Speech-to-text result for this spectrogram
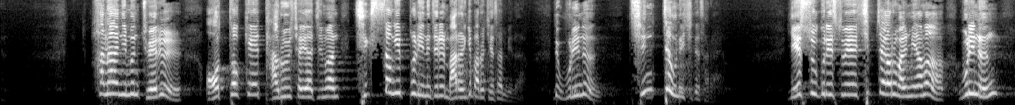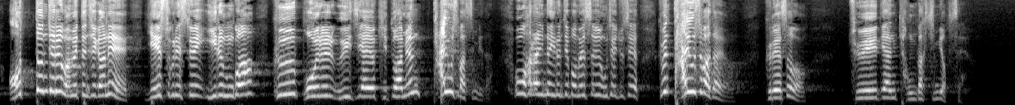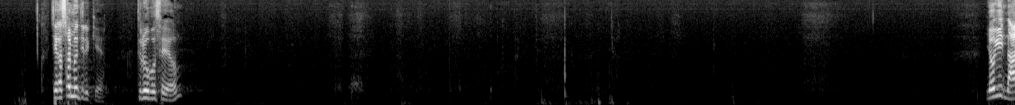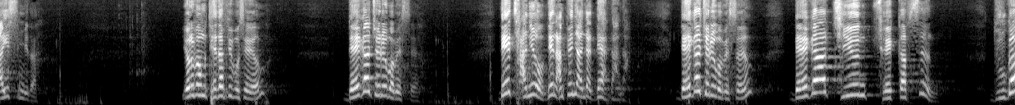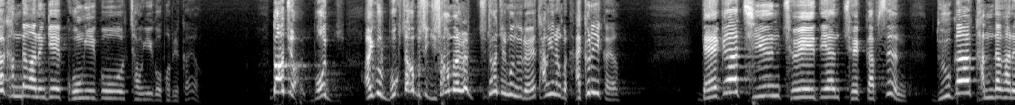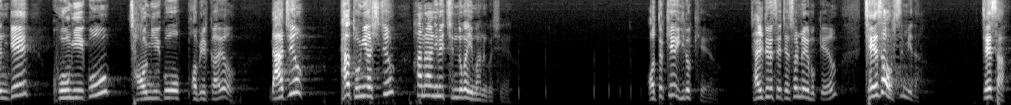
하나님은 죄를 어떻게 다루셔야지만 직성이 풀리는지를 말하는 게 바로 제사입니다. 근데 우리는 진짜 은혜 시대 살아요. 예수 그리스도의 십자가로 말미암아 우리는 어떤 죄를 범했든지 간에 예수 그리스도의 이름과 그 보혈을 의지하여 기도하면 다 용서 받습니다. 오 하나님 나 이런 죄 범했어요 용서해 주세요. 그러면 다 용서 받아요. 그래서 죄에 대한 경각심이 없어요. 제가 설명 드릴게요. 들어보세요. 여기 나 있습니다. 여러분 한번 대답해 보세요. 내가 죄를 범했어요. 내 자녀, 내 남편이 아니라 내, 나, 나. 내가 죄를 범했어요. 내가 지은 죄값은 누가 감당하는 게 공이고 정이고 법일까요? 나죠. 뭐, 아이고, 목사가 무슨 이상한 말을, 이상한 질문을 해. 당연한 걸. 아, 그러니까요. 내가 지은 죄에 대한 죄값은 누가 감당하는 게 공이고 정이고 법일까요? 나죠? 다 동의하시죠? 하나님의 진노가 임하는 것이에요. 어떻게 해요? 이렇게 해요. 잘 들으세요. 제가 설명해 볼게요. 제사 없습니다. 제사.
